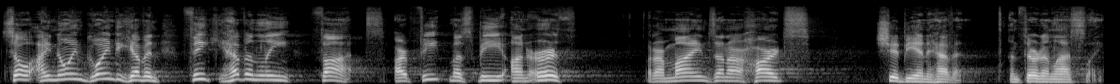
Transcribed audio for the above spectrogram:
So I know I'm going to heaven. Think heavenly thoughts. Our feet must be on earth, but our minds and our hearts should be in heaven. And third and lastly,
